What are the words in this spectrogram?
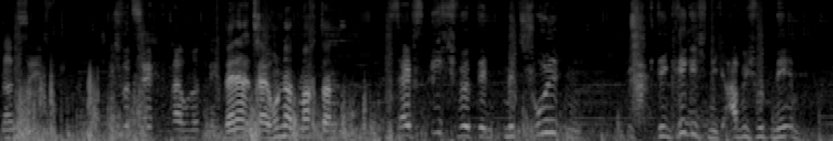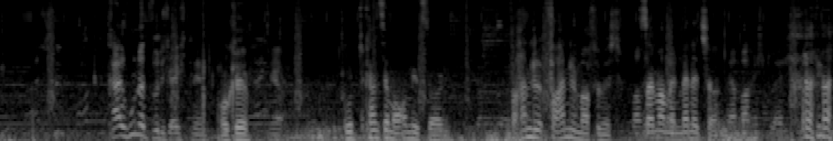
Dann safe. Ich würde safe 300 nehmen. Wenn er 300 macht, dann. Selbst ich würde den mit Schulden, ich, den kriege ich nicht, aber ich würde nehmen. 300 würde ich echt nehmen. Okay. Ja. Gut, kannst ja mal Omid sagen. Verhandel, verhandel mal für mich. Sei mal mein Manager. Ja, mache ich gleich.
